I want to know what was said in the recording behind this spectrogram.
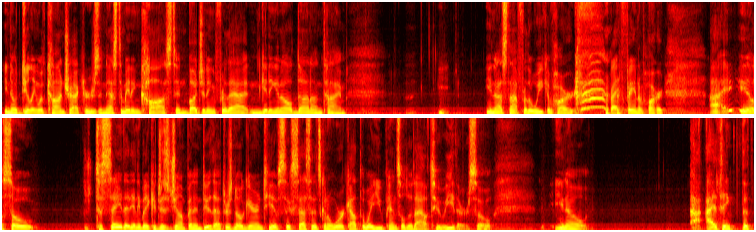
you know, dealing with contractors and estimating cost and budgeting for that and getting it all done on time. You know, that's not for the weak of heart, Right. faint of heart. I, you know, so to say that anybody could just jump in and do that, there's no guarantee of success that it's going to work out the way you penciled it out to either. So, you know, I think that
